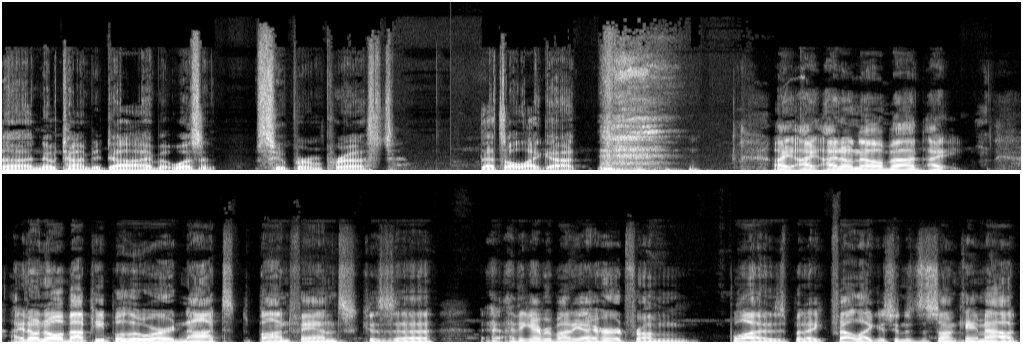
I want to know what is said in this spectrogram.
uh, No Time to Die, but wasn't super impressed. That's all I got. I, I, I don't know about I I don't know about people who are not Bond fans because uh, I think everybody I heard from was, but I felt like as soon as the song came out,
